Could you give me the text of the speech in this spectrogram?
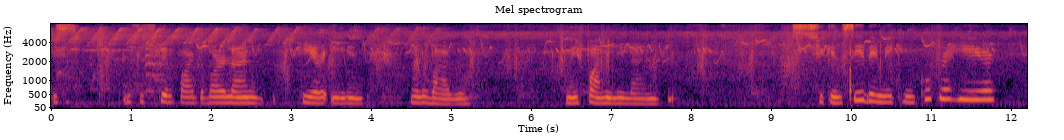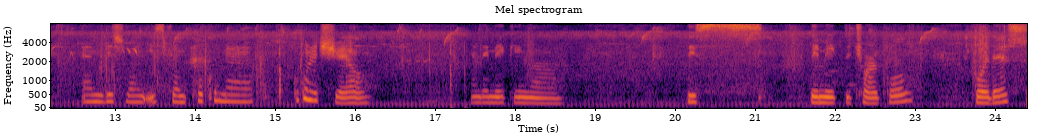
This is this is still part of our land here in Malubago. My family land. As you can see, they're making copra here. And this one is from coconut, coconut shell. And they're making uh, this, they make the charcoal for this.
